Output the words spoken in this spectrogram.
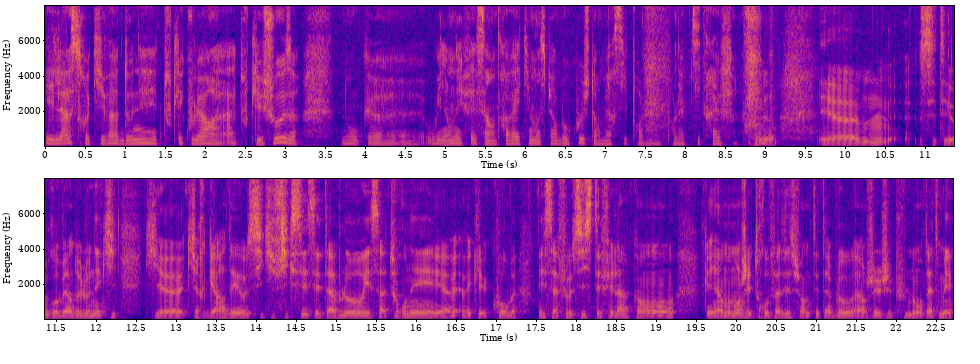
est l'astre qui va donner toutes les couleurs à, à toutes les choses. Donc euh, oui, en effet, c'est un travail qui m'inspire beaucoup. Et je te remercie pour la, pour la petite ref. Très bien. Et euh, c'était Robert Delaunay qui, qui, euh, qui regardait aussi, qui fixait ses tableaux et ça tournait et avec, les courbes. Et ça fait aussi cet effet-là quand, quand il y a un moment j'ai trop phasé sur un de tes tableaux. Alors j'ai plus le nom en tête, mais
